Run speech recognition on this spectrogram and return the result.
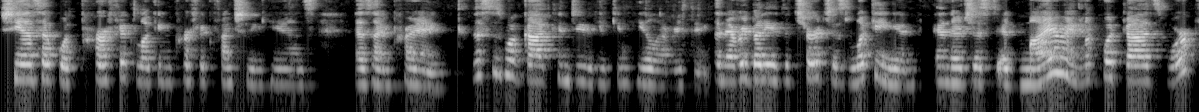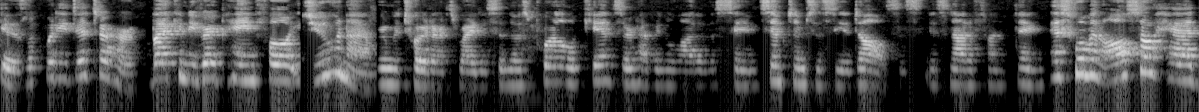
She ends up with perfect looking, perfect functioning hands as I'm praying. This is what God can do. He can heal everything. And everybody at the church is looking and, and they're just admiring. Look what God's work is. Look what he did to her. But it can be very painful. Juvenile rheumatoid arthritis and those poor little kids are having a lot of the same symptoms as the adults. It's, it's not a fun thing. This woman also had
